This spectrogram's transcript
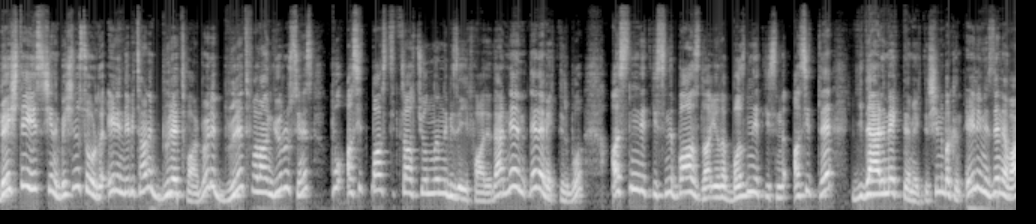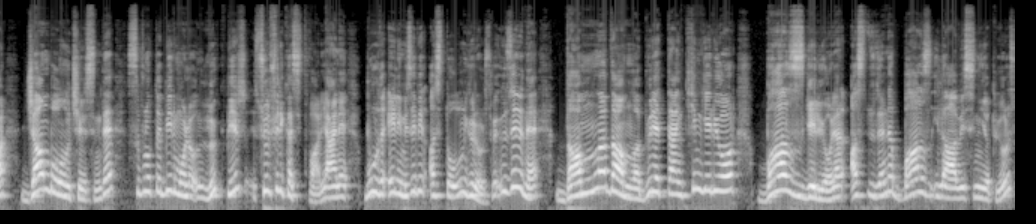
5'teyiz. Şimdi 5. soruda elinde bir tane büret var. Böyle büret falan görürseniz bu asit baz titrasyonlarını bize ifade eder. Ne, ne demektir bu? Asitin etkisini bazla ya da bazın etkisini asitle gidermek demektir. Şimdi bakın elimizde ne var? Cam balon içerisinde 0.1 mol'lük bir sülfürik asit var. Yani burada elimizde bir asit olduğunu görüyoruz. Ve üzerine damla damla büretten kim geliyor? Baz geliyor. Yani asit üzerine baz ilavesini yapıyoruz.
